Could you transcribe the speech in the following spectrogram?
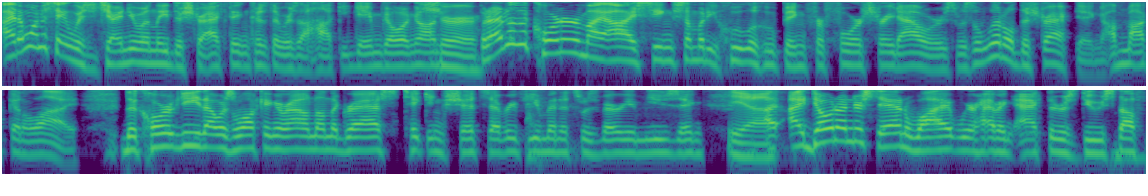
I don't want to say it was genuinely distracting because there was a hockey game going on. Sure. But out of the corner of my eye, seeing somebody hula hooping for four straight hours was a little distracting. I'm not gonna lie. The corgi that was walking around on the grass taking shits every few minutes was very amusing. yeah. I, I don't understand why we're having actors do stuff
